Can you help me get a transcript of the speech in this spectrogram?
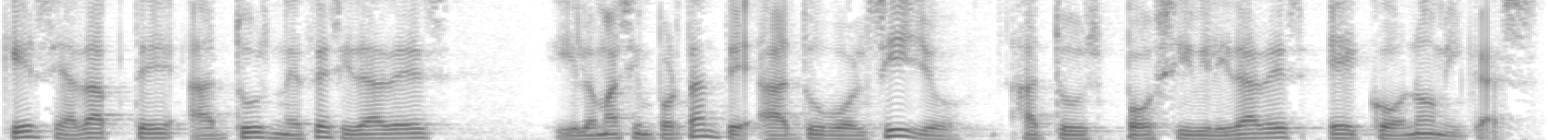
que se adapte a tus necesidades y, lo más importante, a tu bolsillo, a tus posibilidades económicas.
